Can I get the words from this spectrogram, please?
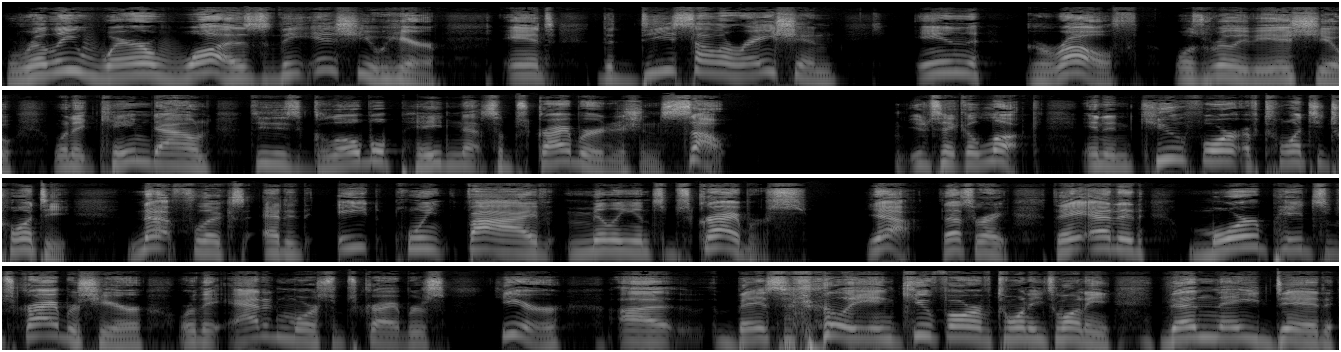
Really, where was the issue here? And the deceleration in growth was really the issue when it came down to these global paid net subscriber additions. So, you take a look, and in Q4 of 2020, Netflix added 8.5 million subscribers. Yeah, that's right. They added more paid subscribers here, or they added more subscribers here, uh, basically in Q4 of 2020 than they did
